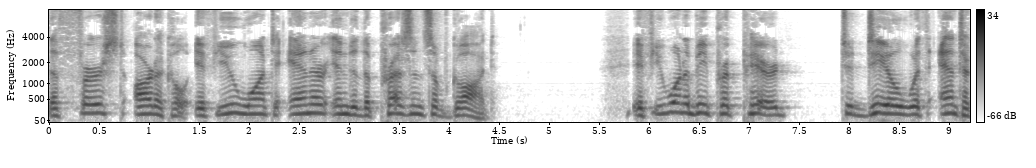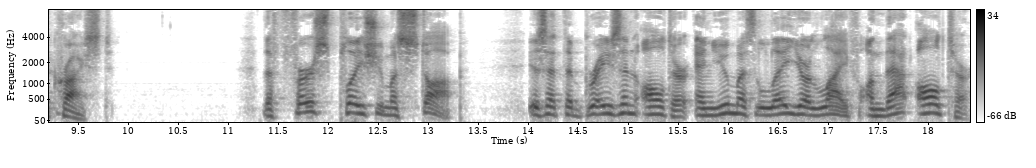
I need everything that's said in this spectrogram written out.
the first article, if you want to enter into the presence of God, if you want to be prepared to deal with Antichrist, the first place you must stop is at the brazen altar, and you must lay your life on that altar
